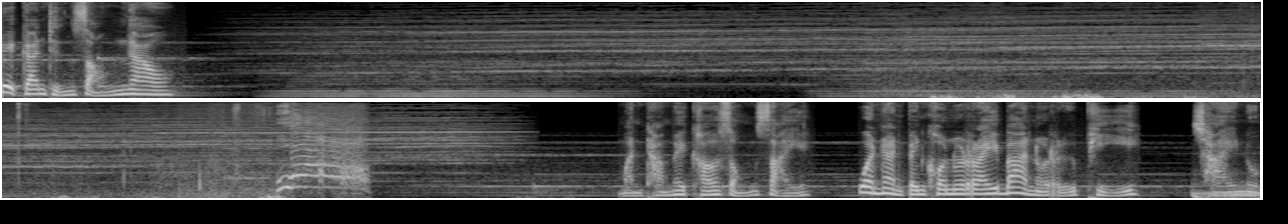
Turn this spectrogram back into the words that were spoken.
ด้วยกันถึงสองเงา มันทำให้เขาสงสัย ว่านั่นเป็นคนไร้บ้านหรือผี ชายหนุ่ม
